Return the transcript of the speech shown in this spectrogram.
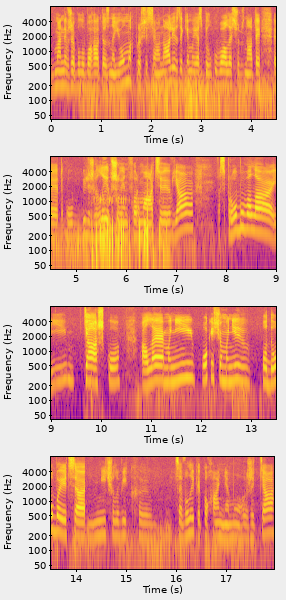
В мене вже було багато знайомих, професіоналів, з якими я спілкувалася, щоб знати е, таку більш глибшу інформацію. Я спробувала і тяжко, але мені поки що мені подобається. Мій чоловік е, це велике кохання мого життя,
